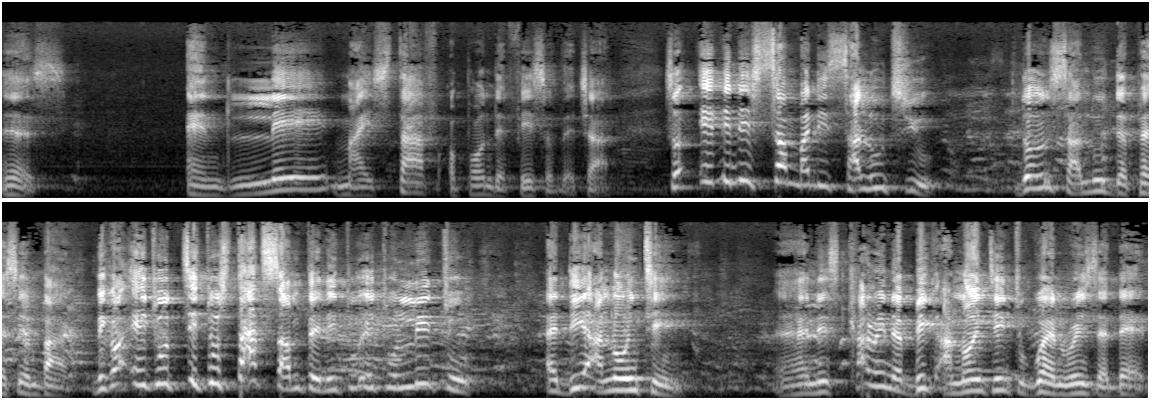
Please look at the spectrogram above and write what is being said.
Yes. And lay my staff upon the face of the child. So even if somebody salutes you, don't salute the person back. Because it will, it will start something, it will, it will lead to a de anointing. And it's carrying a big anointing to go and raise the dead.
